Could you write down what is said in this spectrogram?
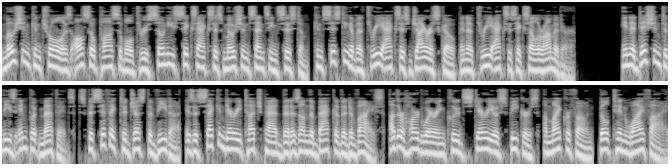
Motion control is also possible through Sony's Sixaxis motion sensing system, consisting of a three-axis gyroscope and a three-axis accelerometer. In addition to these input methods, specific to just the Vita, is a secondary touchpad that is on the back of the device. Other hardware includes stereo speakers, a microphone, built-in Wi-Fi,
